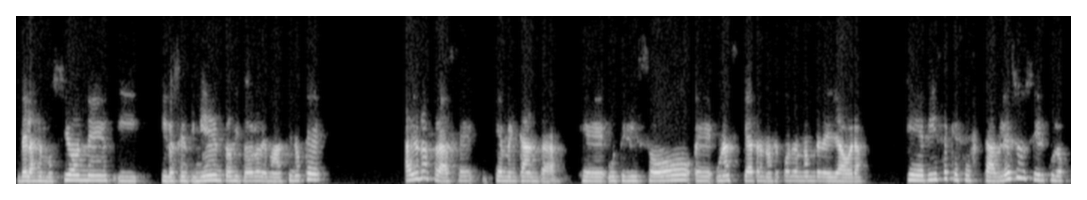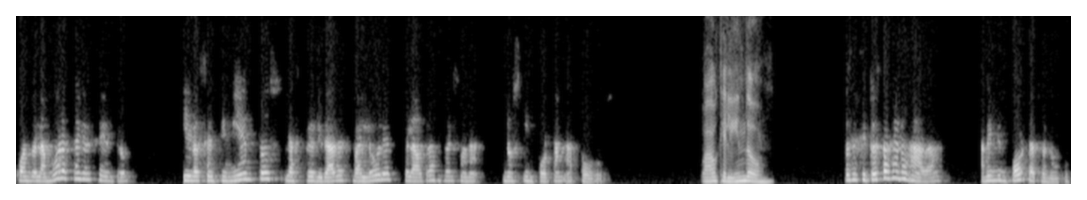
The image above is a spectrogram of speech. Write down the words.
de las emociones y, y los sentimientos y todo lo demás, sino que hay una frase que me encanta, que utilizó eh, una psiquiatra, no recuerdo el nombre de ella ahora, que dice que se establece un círculo cuando el amor está en el centro y los sentimientos, las prioridades, valores de la otra persona nos importan a todos. Wow, qué lindo. Entonces, si tú estás enojada, a mí me importa tu enojo,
